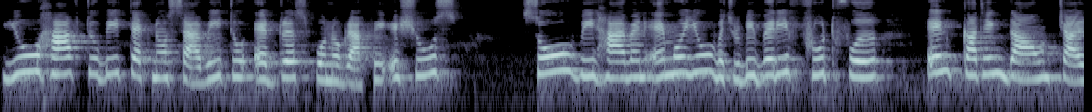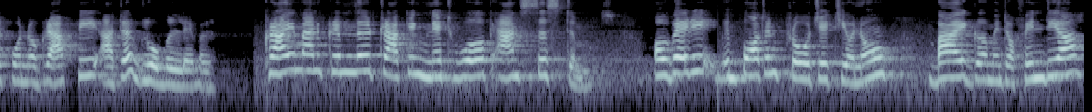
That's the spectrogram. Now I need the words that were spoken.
you have to be techno savvy to address pornography issues. So we have an MOU which will be very fruitful in cutting down child pornography at a global level. Crime and criminal tracking network and systems a very important project you know by government of India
